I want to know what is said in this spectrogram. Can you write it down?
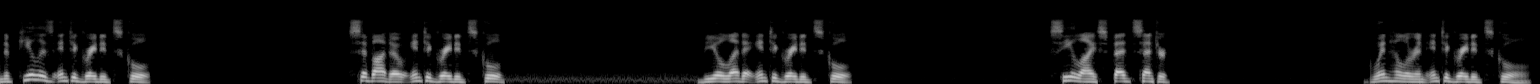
Napilas Integrated School Cibato Integrated School Violeta Integrated School Silay Sped Center. Guinhalaran Integrated School.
